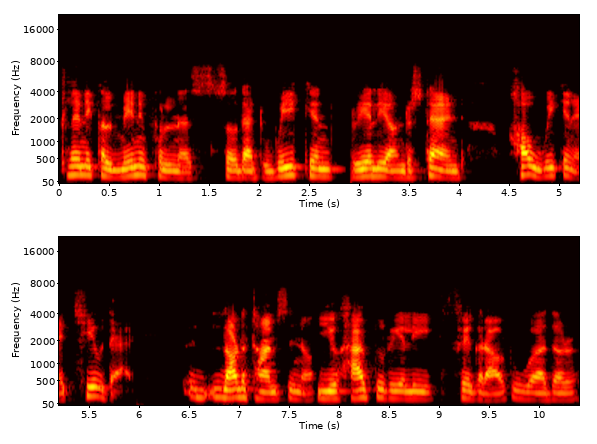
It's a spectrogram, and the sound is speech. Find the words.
clinical meaningfulness so that we can really understand how we can achieve that. A lot of times, you know, you have to really figure out whether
